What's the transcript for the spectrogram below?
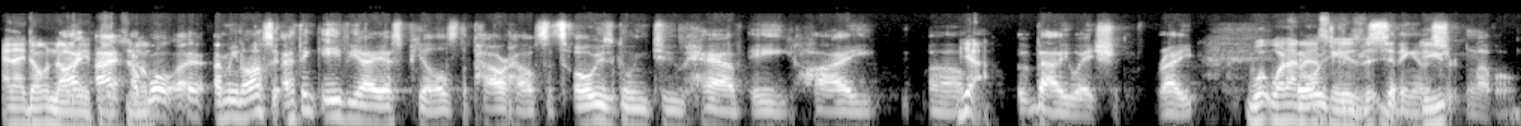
and i don't know anything I, I, well I, I, mean honestly i think avi spl is the powerhouse it's always going to have a high um, yeah. valuation right? What, what I'm asking is sitting at a certain level.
